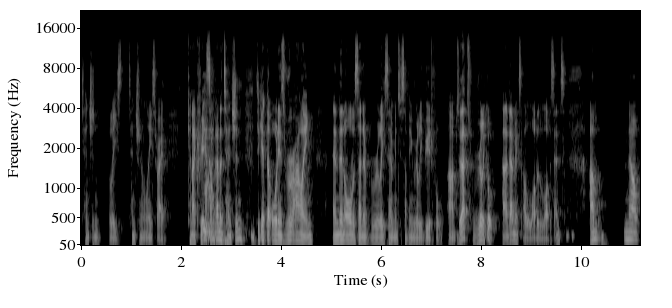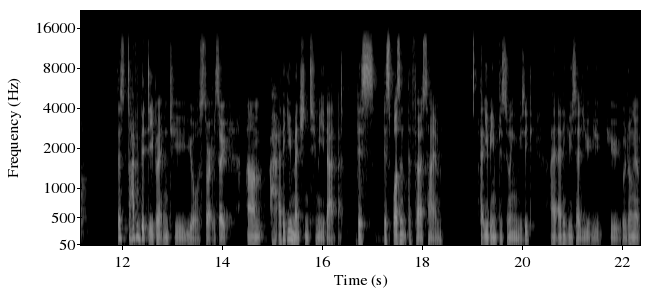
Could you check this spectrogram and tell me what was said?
tension, release, tension, release. Right? Can I create yeah. some kind of tension to get the audience rallying, and then all of a sudden release them into something really beautiful? Um, so that's really cool. Uh, that makes a lot of a lot of sense. Um, now let's dive a bit deeper into your story. So um, I think you mentioned to me that this this wasn't the first time that you've been pursuing music. I, I think you said you, you you were doing it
